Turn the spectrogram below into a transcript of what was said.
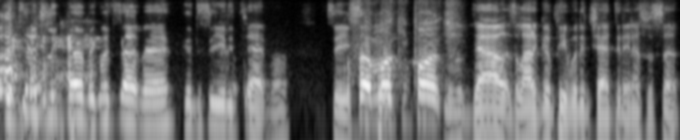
Potentially perfect. What's up, man? Good to see you in the chat, bro. See, what's up, Monkey Punch? No doubt, there's a lot of good people in the chat today. That's what's up.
